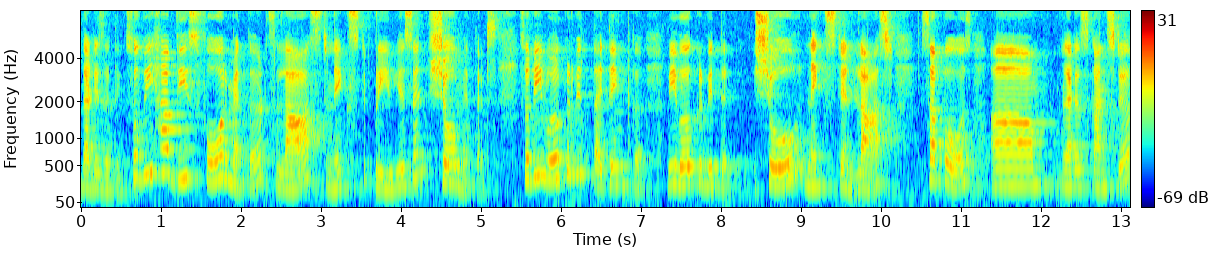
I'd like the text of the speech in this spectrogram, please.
that is the thing. So we have these four methods last next previous and show methods. So we worked with i think uh, we worked with show next and last. Suppose um, let us consider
